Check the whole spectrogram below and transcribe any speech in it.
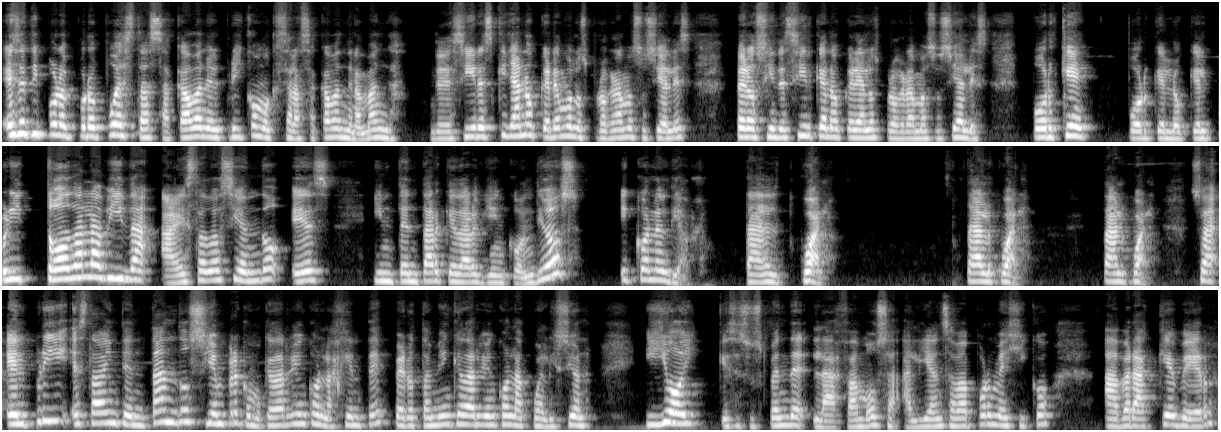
ese tipo de propuestas sacaban el PRI como que se las sacaban de la manga, de decir, es que ya no queremos los programas sociales, pero sin decir que no querían los programas sociales. ¿Por qué? porque lo que el PRI toda la vida ha estado haciendo es intentar quedar bien con Dios y con el diablo, tal cual, tal cual, tal cual. O sea, el PRI estaba intentando siempre como quedar bien con la gente, pero también quedar bien con la coalición. Y hoy que se suspende la famosa Alianza Va por México, habrá que ver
